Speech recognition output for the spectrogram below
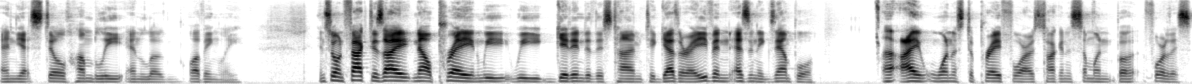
and yet still humbly and lo- lovingly. And so, in fact, as I now pray and we, we get into this time together, I even, as an example, uh, I want us to pray for. I was talking to someone before this.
